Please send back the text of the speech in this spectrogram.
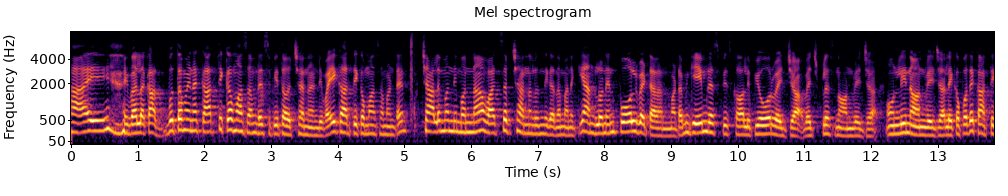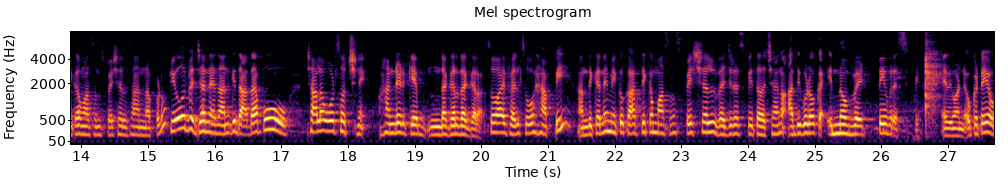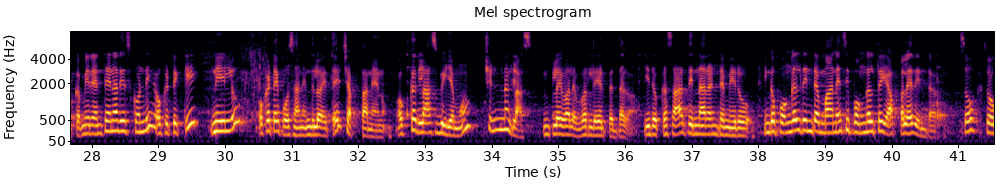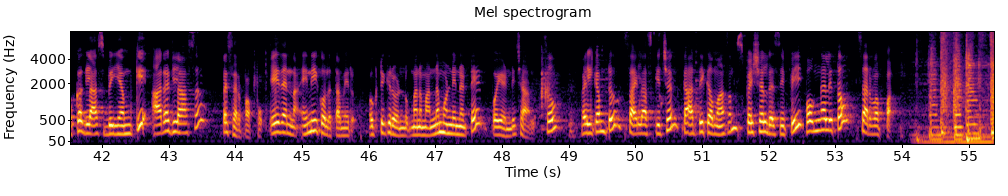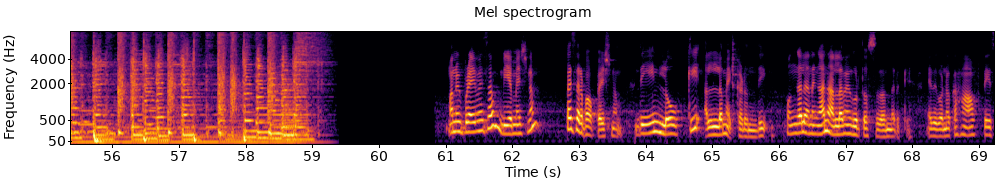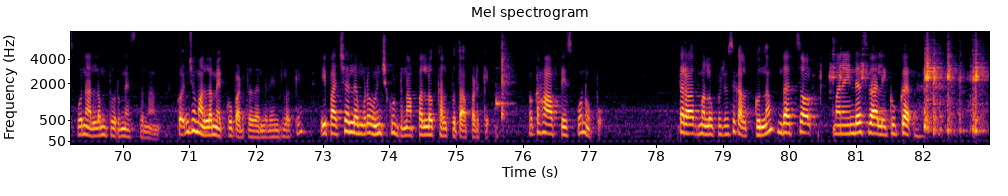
Hi. ఇవాళ ఒక అద్భుతమైన కార్తీక మాసం రెసిపీతో వచ్చానండి. వై కార్తీక మాసం అంటే చాలామంది మొన్న వాట్సాప్ ఛానల్ ఉంది కదా మనకి అందులో నేను పోల్ పెట్టానమాట మీకు ఏం రెసిపీస్ కావాలి? ప్యూర్ వెజ్జా వెజ్ ప్లస్ నాన్ వెజ్జా ఓన్లీ నాన్ వెజ్జా లేకపోతే కార్తీక మాసం స్పెషల్స్ అన్నప్పుడు? ప్యూర్ వెజ్ అనే దానికి దాదాపు చాలా ఓట్స్ వచ్చినాయి. హండ్రెడ్ కే దగ్గర దగ్గర. So I fell so happy అందుకనే మీకు కార్తీక మాసం స్పెషల్ వెజ్ రెసిపీతో వచ్చాను. అది కూడా ఒక ఇన్నోవేటివ్ రెసిపీ ఇదిగోండి ఒకటే ఒక మీరు ఎంతైనా తీసుకోండి ఒకటికి నీళ్ళు ఒకటే పోసాను. ఇందులో అయితే చెప్తా నేను. ఒక్క గ్లాస్ బియ్యము చిన్న గ్లాస్. ఇంట్లో ఇవాళ ఎవరు లేరు పెద్దగా. ఇది ఒక్కసారి తిన్నారంటే మీరు ఇంకా పొంగల్ తింటే మానేసి పొంగల్తో అప్పలే తింటారు. సో సో ఒక్క గ్లాస్ బియ్యంకి అర గ్లాసు పెసరపప్పు. ఏదన్నా ఎనీ కొలత మీరు. ఒకటికి రెండు. మనం అన్నం వండినట్టే పోయండి చాలు. So welcome to Sailas kitchen. Karthika మాసం స్పెషల్ రెసిపీ పొంగలితో సర్వప్ప. మనం ఇప్పుడు ఏం వేసాం? బియ్యం వేసినాం పెసరపప్పు వేసినాం. దీనిలోకి అల్లం ఎక్కడుంది? పొంగల్ అనగానే అల్లమే గుర్తొస్తుంది అందరికీ. ఇదిగోండి ఒక హాఫ్ టీ స్పూన్ అల్లం తురిమేస్తున్నాను. కొంచెం అల్లం ఎక్కువ పడుతుందండి దీంట్లోకి. ఈ పచ్చి అల్లం కూడా ఉంచుకుంటున్నాను అప్పల్లో కలుపుతా అప్పటికి. ఒక హాఫ్ టీ స్పూన్ ఉప్పు. తర్వాత మళ్ళీ ఉప్పు చూసి కలుపుకుందాం. దట్స్ ఆల్ మన ఇండస్ వ్యాలీ కుక్కర్.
